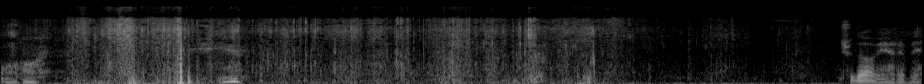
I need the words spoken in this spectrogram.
Ого. Чудові гриби.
